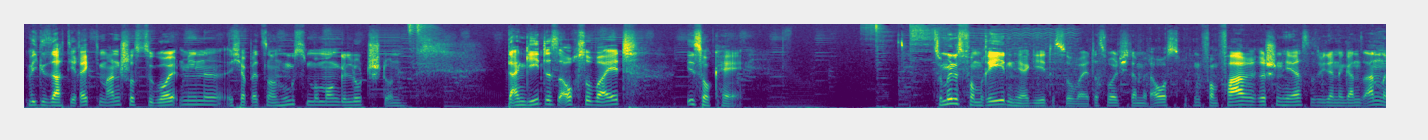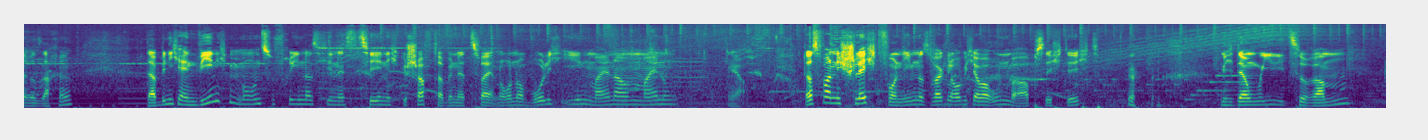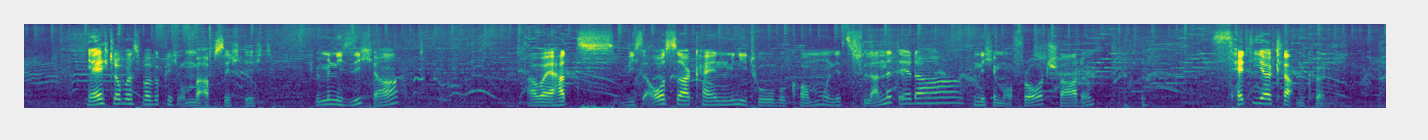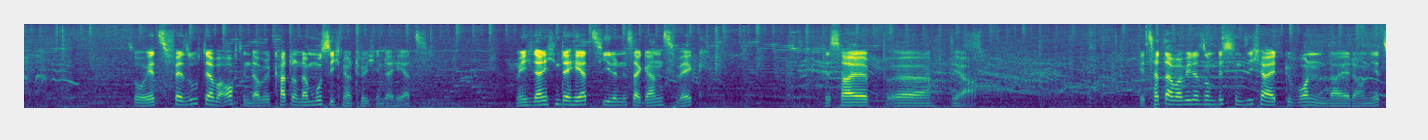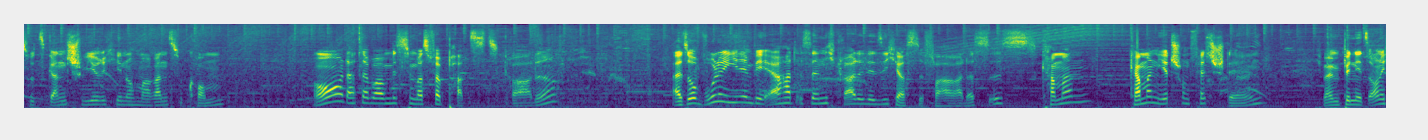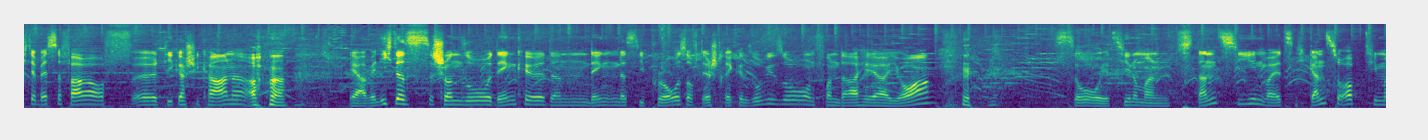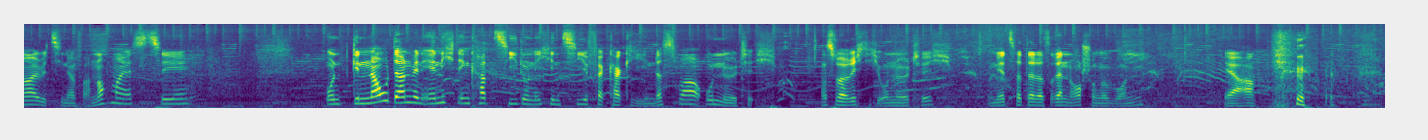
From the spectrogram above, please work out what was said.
Wie gesagt, direkt im Anschluss zur Goldmine. Ich habe jetzt noch einen Hustenbonbon gelutscht und dann geht es auch soweit. Ist okay. Zumindest vom Reden her geht es soweit. Das wollte ich damit ausdrücken. Vom Fahrerischen her ist das wieder eine ganz andere Sache. Da bin ich ein wenig mit mir unzufrieden, dass ich den SC nicht geschafft habe in der zweiten Runde, obwohl ich ihn meiner Meinung... Ja. Das war nicht schlecht von ihm, das war glaube ich aber unbeabsichtigt. mich da um Wheelie zu rammen. Ja, ich glaube, das war wirklich unbeabsichtigt. Ich bin mir nicht sicher. Aber er hat, wie es aussah, keinen Minito bekommen. Und jetzt landet er da nicht im Offroad. Schade. Es hätte ja klappen können. So, jetzt versucht er aber auch den Double Cut und da muss ich natürlich hinterherziehen. Wenn ich da nicht hinterherziehe, dann ist er ganz weg. Deshalb, äh, ja. Jetzt hat er aber wieder so ein bisschen Sicherheit gewonnen, leider. Und jetzt wird es ganz schwierig, hier nochmal ranzukommen. Oh, da hat er aber ein bisschen was verpatzt gerade. Also, obwohl er hier den WR hat, ist er nicht gerade der sicherste Fahrer. Das ist, kann man, kann man jetzt schon feststellen. Ich meine, ich bin jetzt auch nicht der beste Fahrer auf äh, Dika Schikane, aber ja, wenn ich das schon so denke, dann denken das die Pros auf der Strecke sowieso und von daher, ja. so, jetzt hier nochmal einen Stunt ziehen, war jetzt nicht ganz so optimal. Wir ziehen einfach nochmal SC. Und genau dann, wenn er nicht den Cut zieht und ich ihn ziehe, verkacke ich ihn. Das war unnötig. Das war richtig unnötig. Und jetzt hat er das Rennen auch schon gewonnen. Ja.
